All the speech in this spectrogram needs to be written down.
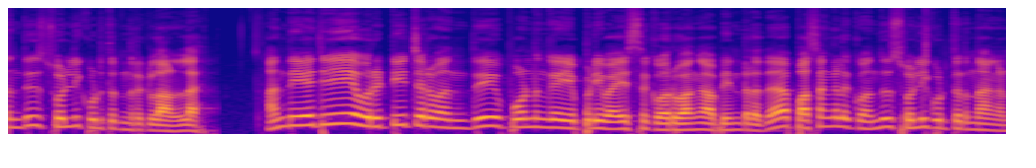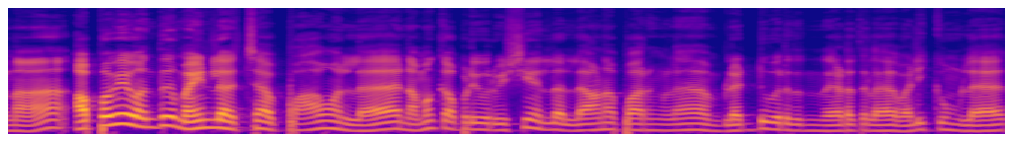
வந்து சொல்லி கொடுத்துருந்துருக்கலாம் கொடுத்துருந்துருக்கலாம்ல அந்த ஏஜ்லேயே ஒரு டீச்சர் வந்து பொண்ணுங்க எப்படி வயசுக்கு வருவாங்க? அப்படின்றத பசங்களுக்கு வந்து சொல்லி கொடுத்துருந்தாங்கன்னா அப்போவே வந்து மைண்டில் வச்சா பாவம் இல்லை. நமக்கு அப்படி ஒரு விஷயம் இல்லைல்ல. ஆனால் பாருங்களேன் பிளட் வருது இந்த இடத்துல வலிக்கும்ல.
